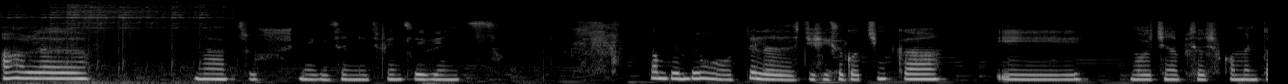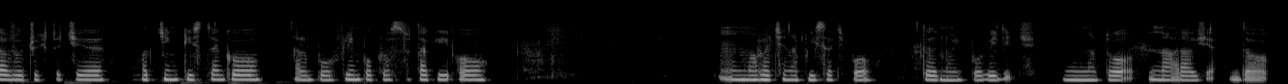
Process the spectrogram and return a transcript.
Ale no cóż, nie widzę nic więcej, więc to by było tyle z dzisiejszego odcinka i możecie napisać w komentarzu, czy chcecie odcinki z tego albo film po prostu taki o możecie napisać, bo trudno mi powiedzieć. No to na razie, do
